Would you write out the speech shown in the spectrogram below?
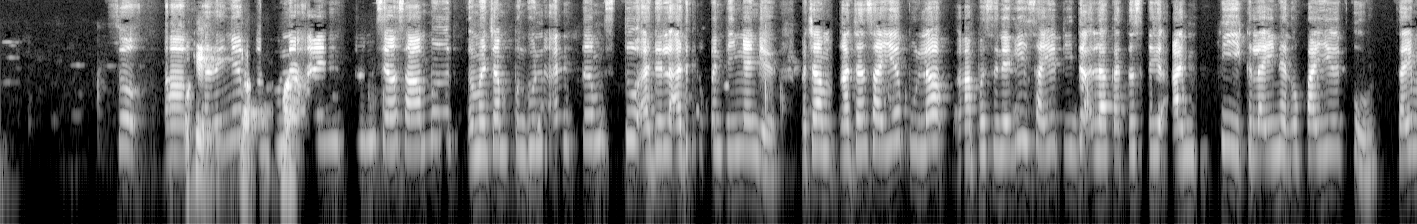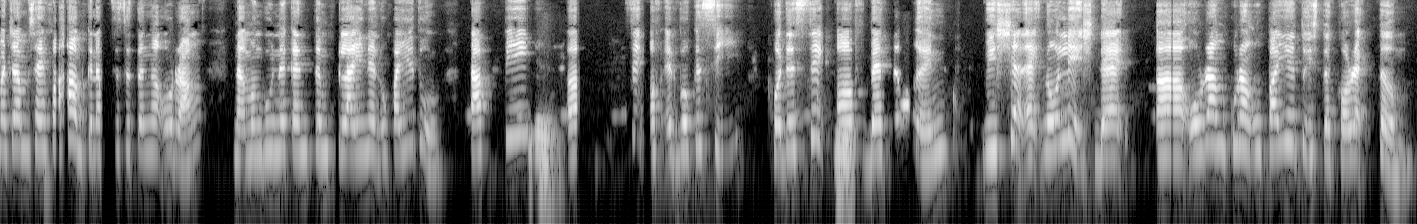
So uh, Okey. maknanya Ya, penggunaan terms yang sama uh, macam penggunaan terms tu adalah ada kepentingan dia. Macam macam saya pula uh, personally saya tidaklah kata saya anti kelainan upaya tu. Saya macam saya faham kenapa setengah orang nak menggunakan term kelainan upaya tu. Tapi Hmm. uh, sake of advocacy, for the sake Hmm. of betterment, we shall acknowledge that uh, orang kurang upaya tu is the correct term.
